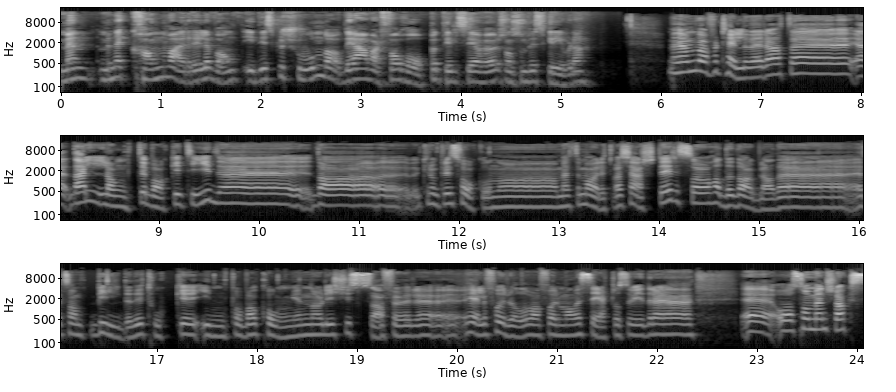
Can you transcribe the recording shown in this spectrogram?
Men, men, det kan være relevant i diskusjonen. da. Det er i hvert fall håpet til Se og Hør, sånn som de skriver det. Men jeg må bare fortelle dere at uh, det er langt tilbake i tid. Uh, da kronprins Haakon og Mette-Marit var kjærester, så hadde Dagbladet et sånt bilde de tok inn på balkongen når de kyssa før uh, hele forholdet var formalisert osv. Uh, og som en slags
